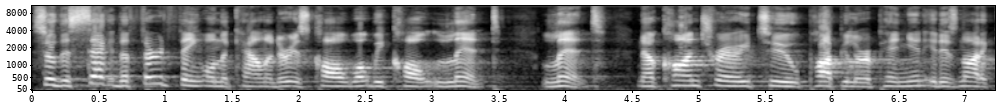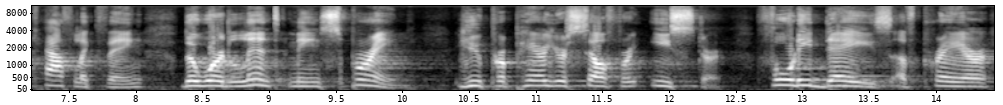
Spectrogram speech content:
So the second the third thing on the calendar is called what we call Lent. Lent. Now, contrary to popular opinion, it is not a Catholic thing. The word Lent means spring. You prepare yourself for Easter. 40 days of prayer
